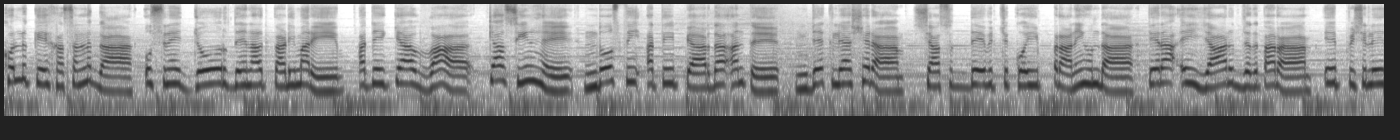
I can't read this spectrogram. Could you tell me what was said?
ਖੁੱਲ ਕੇ ਹੱਸਣ ਲੱਗਾ। ਉਸਨੇ ਜ਼ੋਰ ਦੇ ਨਾਲ ਤਾੜੀ ਮਾਰੇ ਅਤੇ ਕਿਆ ਵਾਹ ਕਿਆ ਸੀਨ ਹੈ? ਦੋਸਤੀ ਅਤੇ ਪਿਆਰ ਦਾ ਅੰਤ। ਦੇਖ ਲਿਆ ਸ਼ੇਰਾ, ਸਿਆਸਤ ਦੇ ਵਿੱਚ ਕੋਈ ਭਰਾ ਨਹੀਂ ਹੁੰਦਾ। ਤੇਰਾ ਇਹ ਯਾਰ ਜਗਤਾਰਾ, ਇਹ ਪਿਛਲੇ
